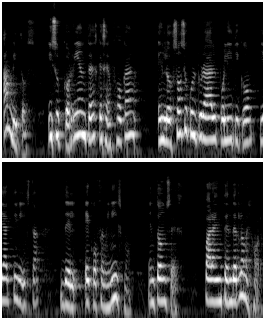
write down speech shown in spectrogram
ámbitos y subcorrientes que se enfocan en lo sociocultural, político y activista del ecofeminismo. Entonces, para entenderlo mejor,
